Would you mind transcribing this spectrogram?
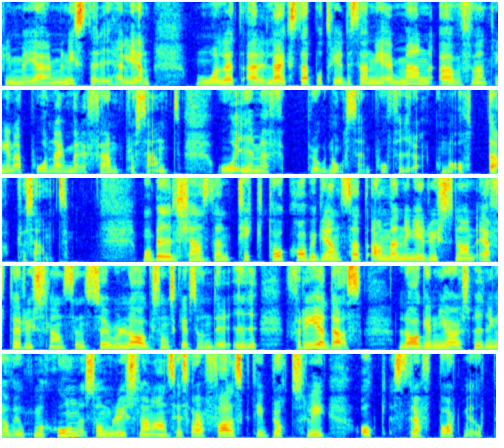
premiärminister i helgen. Målet är det lägsta på tre decennier men över förväntningarna på närmare 5% och IMF-prognosen på 4,8 Mobiltjänsten TikTok har begränsat användning i Ryssland efter Rysslands censurlag som skrevs under i fredags. Lagen gör spridning av information som Ryssland anses vara falsk till brottslig och straffbart med upp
